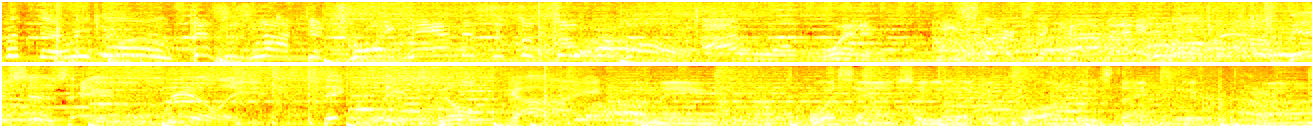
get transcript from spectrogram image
but there he goes. This is not Detroit, man. This is the Super Bowl. I want winners. He starts to come and then he pulls out. This is a really thickly built guy. I mean, what's the answer you're looking for on these things here? Huh?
